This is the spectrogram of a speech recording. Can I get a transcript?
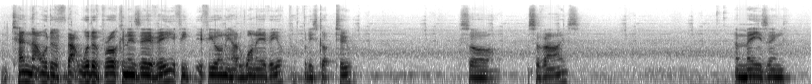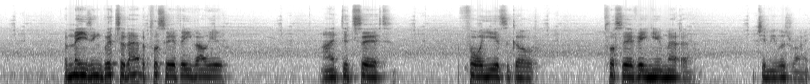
And ten that would have that would have broken his AV if he if he only had one AV up, but he's got two. So survives. Amazing amazing blitzer there, the plus AV value. I did say it four years ago. Plus AV new meta. Jimmy was right.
